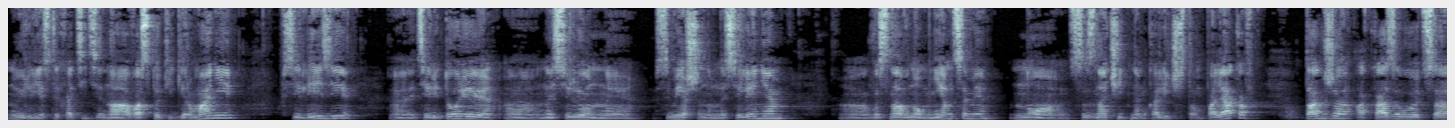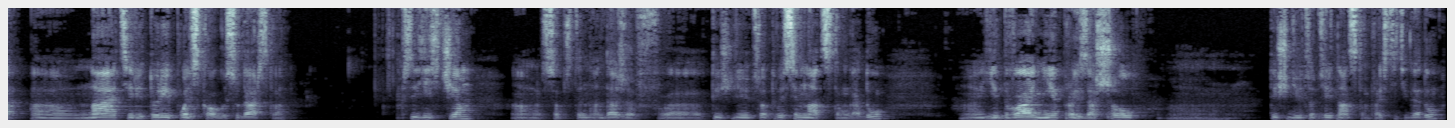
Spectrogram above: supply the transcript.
ну или если хотите, на востоке Германии, в Силезии, э, территории, э, населенные смешанным населением, э, в основном немцами, но со значительным количеством поляков – также оказываются э, на территории польского государства. В связи с чем, э, собственно, даже в 1918 э, году едва не произошел, в 1919, простите, году,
